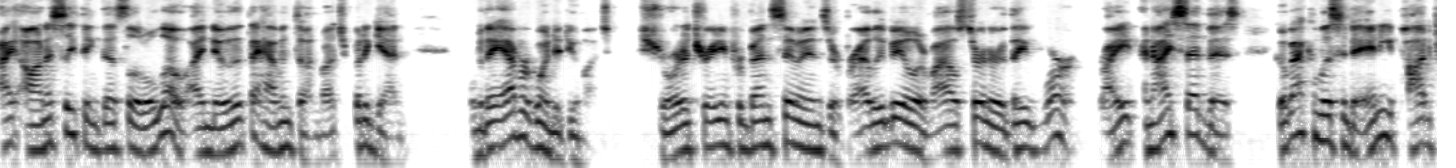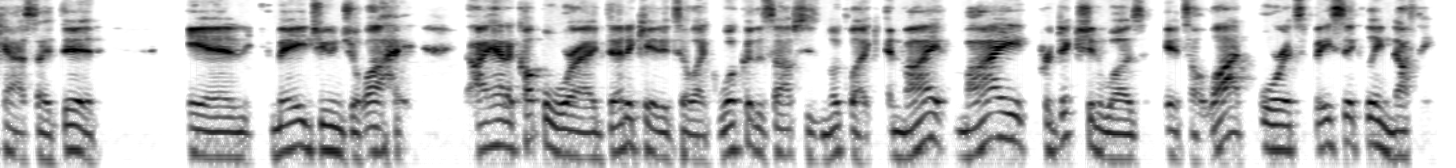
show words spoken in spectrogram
I, I honestly think that's a little low. I know that they haven't done much, but again, were they ever going to do much? Short of trading for Ben Simmons or Bradley Beal or Miles Turner, they weren't right. And I said this. Go back and listen to any podcast I did in May, June, July. I had a couple where I dedicated to like what could this offseason look like, and my my prediction was it's a lot or it's basically nothing.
